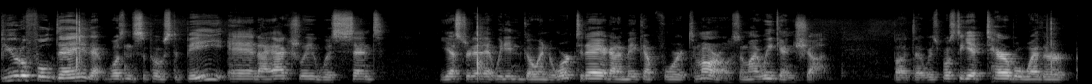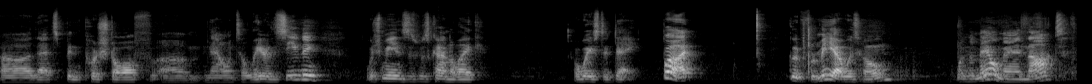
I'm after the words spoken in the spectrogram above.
beautiful day that wasn't supposed to be, and I actually was sent yesterday that we didn't go into work today. I got to make up for it tomorrow, so my weekend shot. But uh, we're supposed to get terrible weather uh, that's been pushed off um, now until later this evening, which means this was kind of like a wasted day. But, good for me, I was home when the mailman knocked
